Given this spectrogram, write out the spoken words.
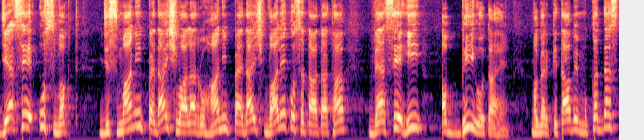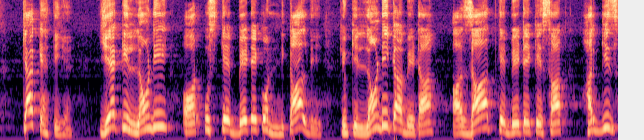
جیسے اس وقت جسمانی پیدائش والا، روحانی پیدائش والے کو ستاتا تھا، ویسے ہی اب بھی ہوتا ہے۔ مگر کتاب مقدس کیا کہتی ہے؟ یہ کہ لونڈی اور اس کے بیٹے کو نکال دے، کیونکہ لونڈی کا بیٹا آزاد کے بیٹے کے ساتھ ہرگز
